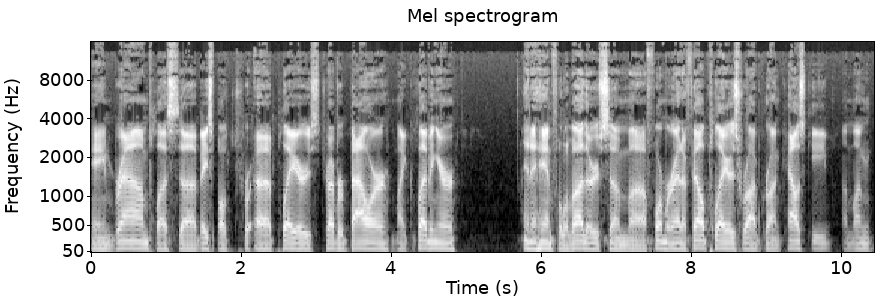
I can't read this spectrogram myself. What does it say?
Kane Brown, plus uh, baseball tr- uh, players Trevor Bauer, Mike Clevinger, and a handful of others. Some uh, former NFL players, Rob Gronkowski, among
